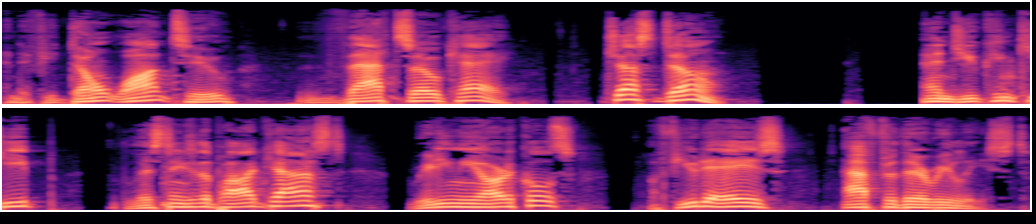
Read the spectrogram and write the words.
And if you don't want to, that's okay. Just don't. And you can keep listening to the podcast, reading the articles a few days after they're released.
